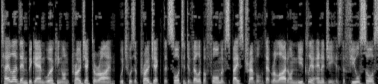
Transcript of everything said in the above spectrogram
Taylor then began working on Project Orion, which was a project that sought to develop a form of space travel that relied on nuclear energy as the fuel source.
